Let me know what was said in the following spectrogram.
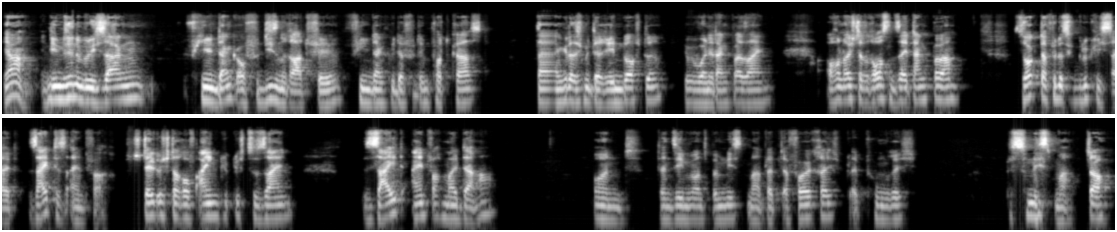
Ja, in dem Sinne würde ich sagen, vielen Dank auch für diesen Rat, Phil. Vielen Dank wieder für den Podcast. Danke, dass ich mit dir reden durfte. Wir wollen dir dankbar sein. Auch an euch da draußen, seid dankbar. Sorgt dafür, dass ihr glücklich seid. Seid es einfach. Stellt euch darauf ein, glücklich zu sein. Seid einfach mal da. Und dann sehen wir uns beim nächsten Mal. Bleibt erfolgreich, bleibt hungrig. Bis zum nächsten Mal. Ciao.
